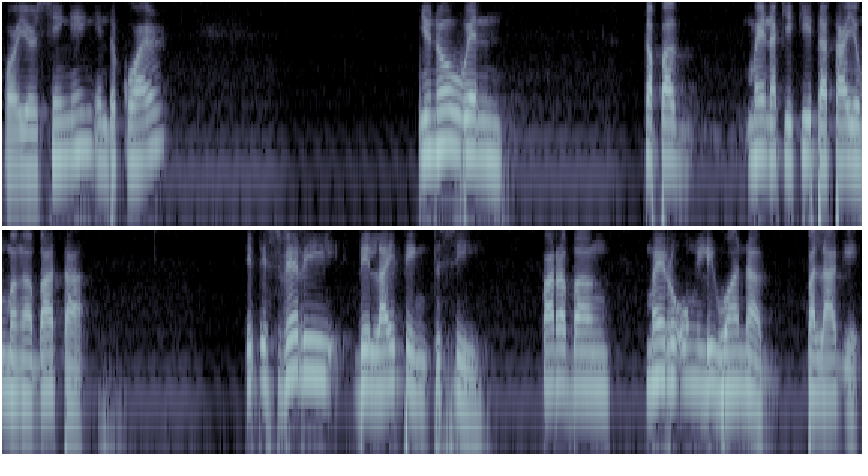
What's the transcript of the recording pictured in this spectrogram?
for your singing in the choir. You know, when kapag may nakikita tayong mga bata, it is very delighting to see. Para bang mayroong liwanag palagi.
